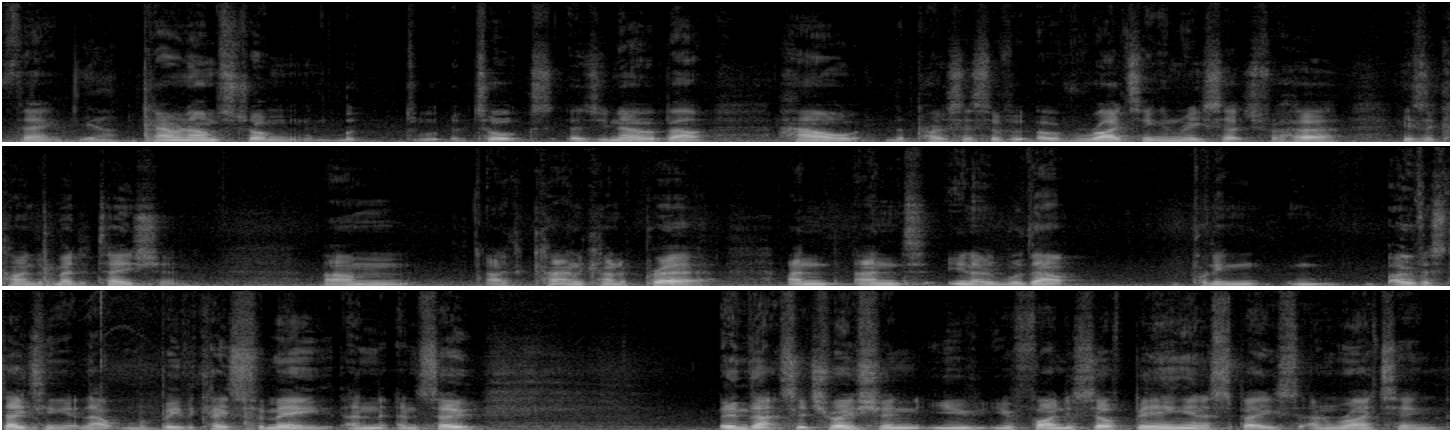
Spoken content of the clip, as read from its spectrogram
thing. Yeah. Karen Armstrong talks, as you know, about how the process of, of writing and research for her is a kind of meditation, um, a kind of kind of prayer, and and you know without putting mm, overstating it, that would be the case for me, and and so. In that situation, you, you find yourself being in a space and writing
